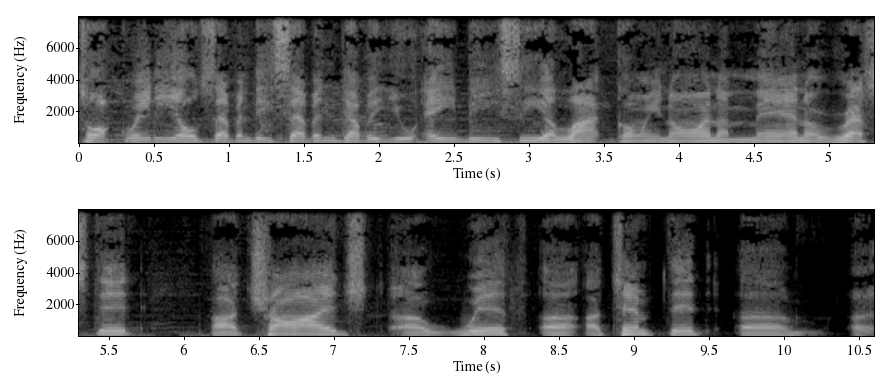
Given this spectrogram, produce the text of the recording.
Talk Radio 77 WABC. A lot going on. A man arrested, uh, charged uh, with uh, attempted uh, uh,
